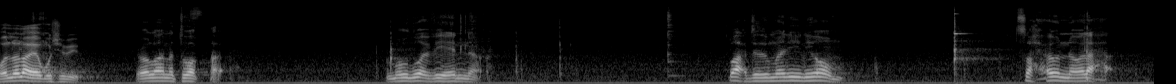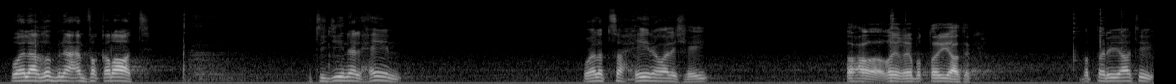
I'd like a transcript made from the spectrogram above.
ولا لا يا أبو شبيب؟ والله أنا أتوقع الموضوع فيه هنا 81 يوم تصحونا ولا. ولا غبنا عن فقرات. وتجينا الحين ولا تصحينا ولا شيء. غير غير بطارياتك. بطارياتي.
